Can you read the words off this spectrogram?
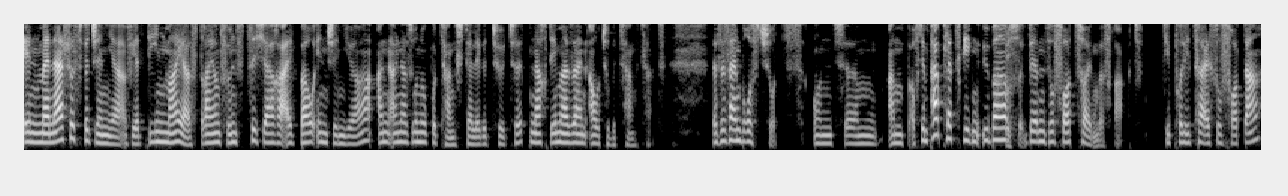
In Manassas, Virginia, wird Dean Myers, 53 Jahre alt, Bauingenieur, an einer Sunoco-Tankstelle getötet, nachdem er sein Auto betankt hat. Das ist ein Brustschutz. Und ähm, am, auf dem Parkplatz gegenüber werden sofort Zeugen befragt. Die Polizei ist sofort da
